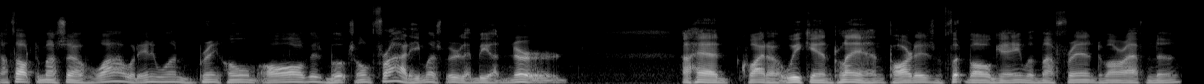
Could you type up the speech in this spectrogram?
I thought to myself, why would anyone bring home all of his books on Friday? He must really be a nerd. I had quite a weekend planned, parties and football game with my friend tomorrow afternoon,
